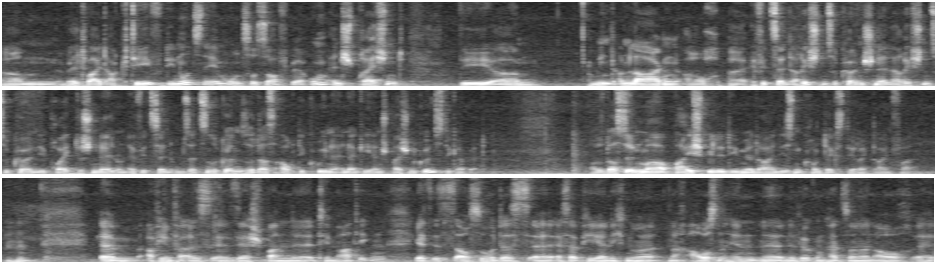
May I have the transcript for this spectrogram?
ähm, weltweit aktiv. Die nutzen eben unsere Software, um entsprechend die ähm, Windanlagen auch äh, effizient errichten zu können, schnell errichten zu können, die Projekte schnell und effizient umsetzen zu können, sodass auch die grüne Energie entsprechend günstiger wird. Also das sind mal Beispiele, die mir da in diesem Kontext direkt einfallen. Mhm. Ähm, auf jeden Fall alles äh, sehr spannende Thematiken. Jetzt ist es auch so, dass äh, SAP ja nicht nur nach außen hin eine, eine Wirkung hat, sondern auch äh,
